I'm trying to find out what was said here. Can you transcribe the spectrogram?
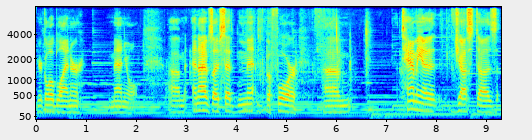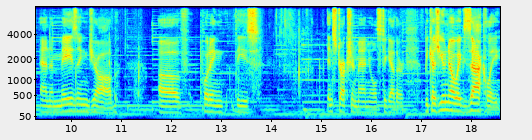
your Globeliner manual. Um, and as I've said before, um, Tamiya just does an amazing job of putting these instruction manuals together because you know exactly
